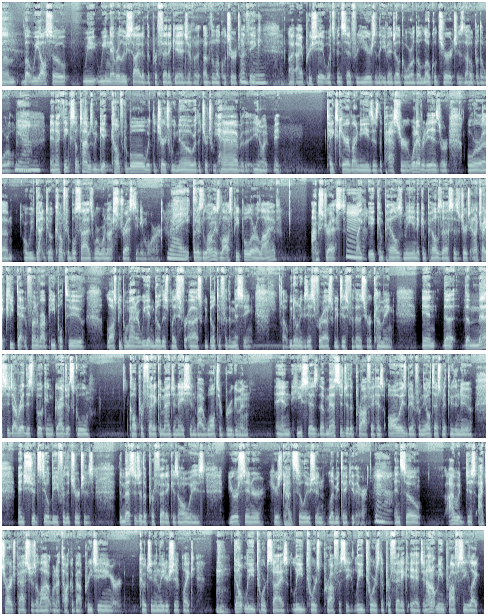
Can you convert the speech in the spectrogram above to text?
um, but we also we we never lose sight of the prophetic edge of, a, of the local church. I think I, I appreciate what's been said for years in the evangelical world. The local church is the hope of the world. Yeah. And I think sometimes we get comfortable with the church we know or the church we have, or the you know it, it takes care of our needs as the pastor or whatever it is, or or um, or we've gotten to a comfortable size where we're not stressed anymore. Right. But as long as lost people are alive, I'm stressed. Like it compels me and it compels us as a church. And I try to keep that in front of our people too. Lost people matter. We didn't build this place for us. We built it for the missing. Uh, we don't exist for us. We exist for those who are coming. And the the message I read this book in graduate school called Prophetic Imagination by Walter Brueggemann. And he says the message of the prophet has always been from the Old Testament through the New and should still be for the churches. The message of the prophetic is always, you're a sinner, here's God's solution, let me take you there. And so I would just, I charge pastors a lot when I talk about preaching or coaching and leadership, like, don't lead towards size, lead towards prophecy, lead towards the prophetic edge. And I don't mean prophecy like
